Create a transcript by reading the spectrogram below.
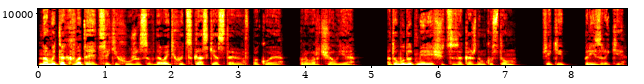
«Нам и так хватает всяких ужасов. Давайте хоть сказки оставим в покое», — проворчал я. «А то будут мерещиться за каждым кустом всякие призраки».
